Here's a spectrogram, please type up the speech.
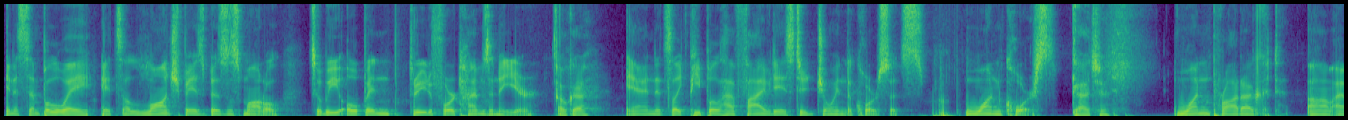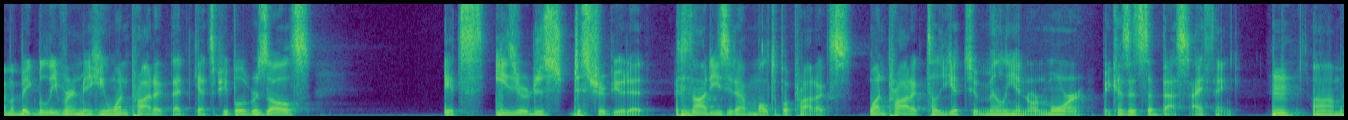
in a simple way, it's a launch based business model. So, we open three to four times in a year. Okay. And it's like people have five days to join the course. So, it's one course, Gotcha. one product. Um, I'm a big believer in making one product that gets people results. It's easier to dis- distribute it. It's not easy to have multiple products. One product till you get to a million or more because it's the best, I think. Um,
